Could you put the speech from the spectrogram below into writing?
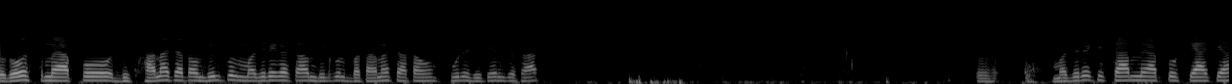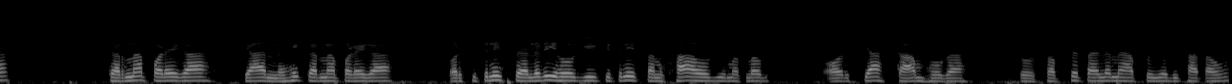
तो दोस्त, मैं आपको दिखाना चाहता हूँ, बिल्कुल मजरे का काम, बिल्कुल बताना चाहता हूँ, पूरे डिटेल के साथ। तो मजरे के काम में आपको क्या क्या करना पड़ेगा, क्या नहीं करना पड़ेगा, और कितनी सैलरी होगी, कितनी तनख्वाह होगी मतलब और क्या काम होगा। तो सबसे पहले मैं आपको ये दिखाता हूँ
